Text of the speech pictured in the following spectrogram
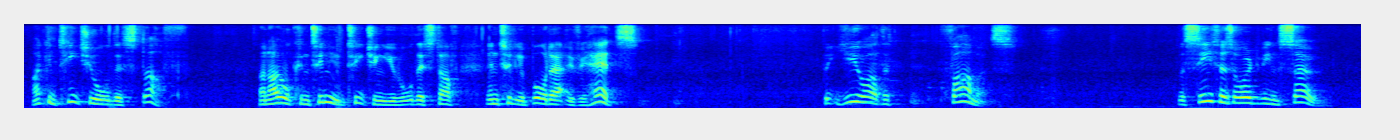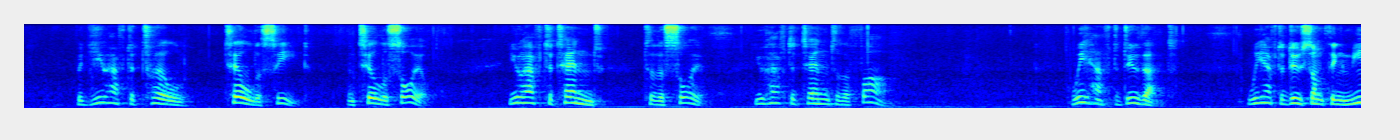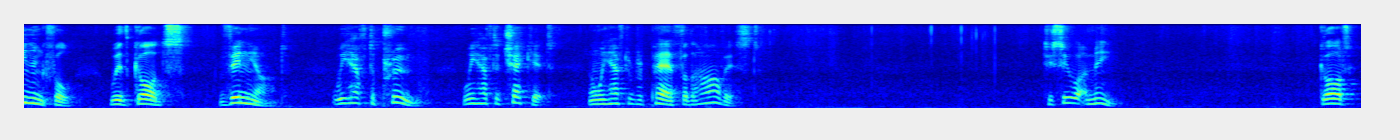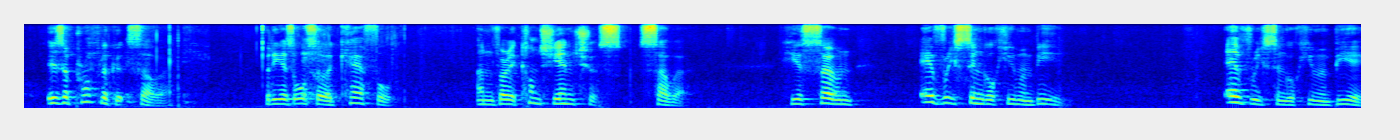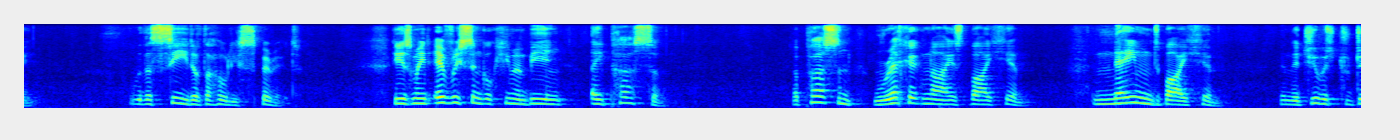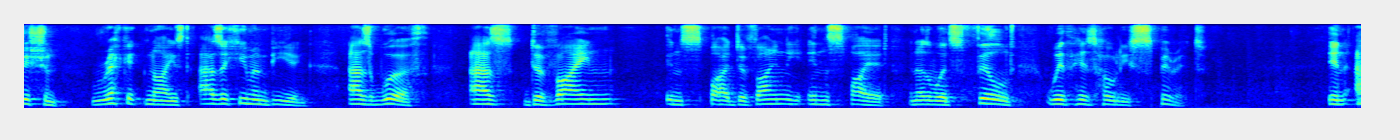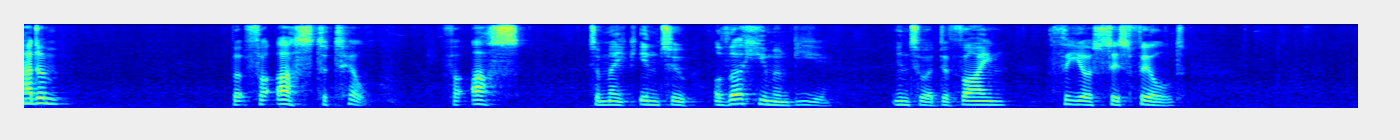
I can teach you all this stuff. And I will continue teaching you all this stuff until you're bored out of your heads. But you are the farmers. The seed has already been sown, but you have to till, till the seed and till the soil. You have to tend to the soil. You have to tend to the farm. We have to do that. We have to do something meaningful with God's vineyard. We have to prune. We have to check it. And we have to prepare for the harvest. Do you see what I mean? God is a profligate sower, but he is also a careful and very conscientious sower. He has sown every single human being, every single human being, with the seed of the Holy Spirit. He has made every single human being a person, a person recognized by Him, named by Him. In the Jewish tradition, recognized as a human being, as worth, as divine inspired, divinely inspired, in other words, filled with his Holy Spirit. In Adam, but for us to till, for us to make into the human being, into a divine, theosis filled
